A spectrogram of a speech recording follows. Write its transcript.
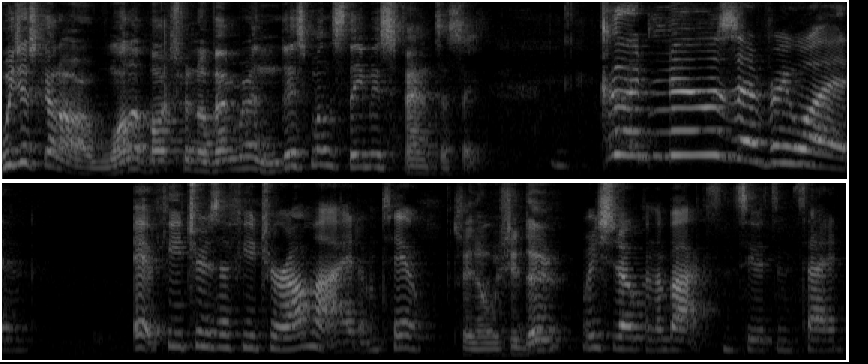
We just got our one up box for November, and this month's theme is fantasy. Good news, everyone! It features a Futurama item too. So you know what we should do? We should open the box and see what's inside.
